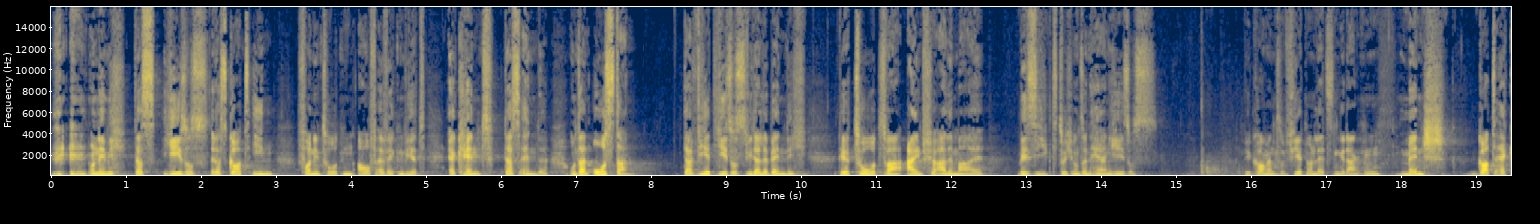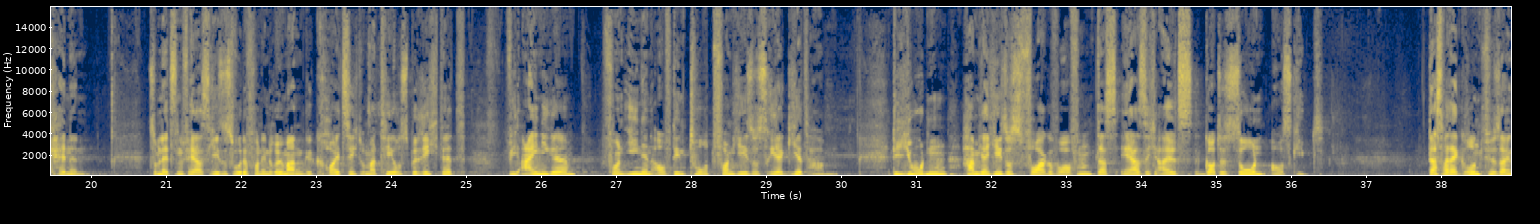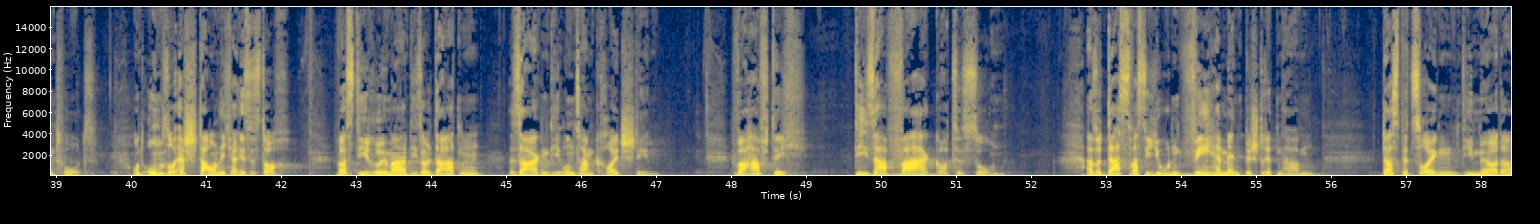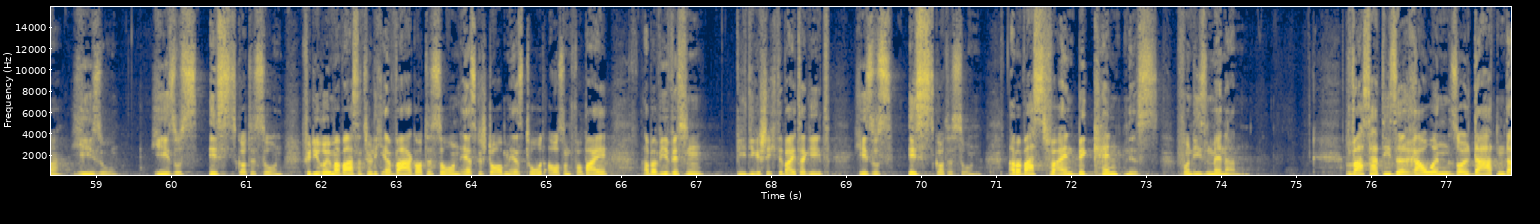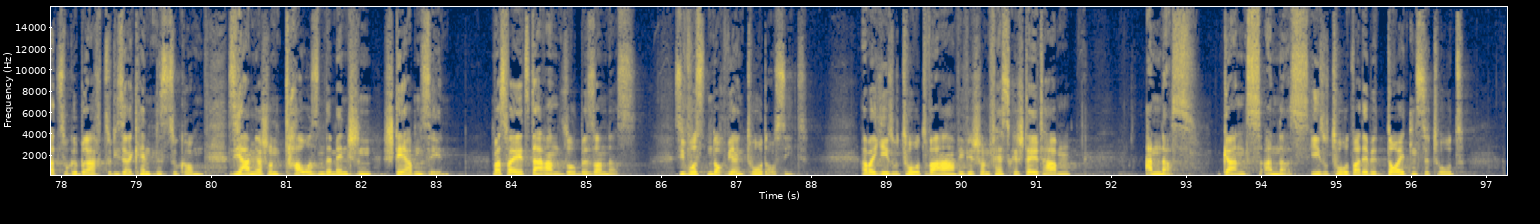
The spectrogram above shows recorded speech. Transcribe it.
Und nämlich, dass Jesus, dass Gott ihn von den Toten auferwecken wird. Er kennt das Ende. Und an Ostern, da wird Jesus wieder lebendig. Der Tod war ein für allemal besiegt durch unseren Herrn Jesus. Wir kommen zum vierten und letzten Gedanken. Mensch, Gott erkennen. Zum letzten Vers. Jesus wurde von den Römern gekreuzigt und Matthäus berichtet, wie einige von ihnen auf den Tod von Jesus reagiert haben. Die Juden haben ja Jesus vorgeworfen, dass er sich als Gottes Sohn ausgibt. Das war der Grund für seinen Tod. Und umso erstaunlicher ist es doch, was die Römer, die Soldaten sagen, die unterm Kreuz stehen. Wahrhaftig, dieser war Gottes Sohn. Also das, was die Juden vehement bestritten haben, das bezeugen die Mörder Jesu. Jesus ist Gottes Sohn. Für die Römer war es natürlich, er war Gottes Sohn, er ist gestorben, er ist tot, aus und vorbei. Aber wir wissen, wie die Geschichte weitergeht. Jesus ist Gottes Sohn. Aber was für ein Bekenntnis von diesen Männern. Was hat diese rauen Soldaten dazu gebracht, zu dieser Erkenntnis zu kommen? Sie haben ja schon tausende Menschen sterben sehen. Was war jetzt daran so besonders? Sie wussten doch, wie ein Tod aussieht. Aber Jesu Tod war, wie wir schon festgestellt haben, anders, ganz anders. Jesu Tod war der bedeutendste Tod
